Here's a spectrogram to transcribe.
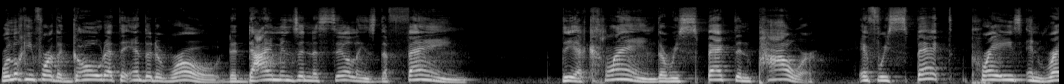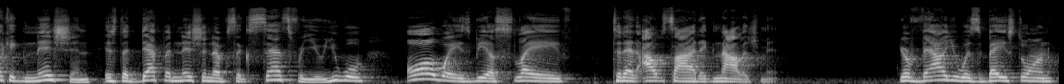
We're looking for the gold at the end of the road, the diamonds in the ceilings, the fame, the acclaim, the respect and power. If respect, praise, and recognition is the definition of success for you, you will always be a slave to that outside acknowledgement. Your value is based on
